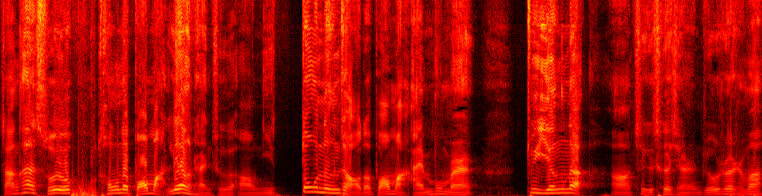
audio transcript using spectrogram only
咱看所有普通的宝马量产车啊，你都能找到宝马 M 部门对应的啊这个车型。比如说什么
